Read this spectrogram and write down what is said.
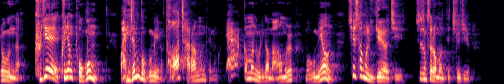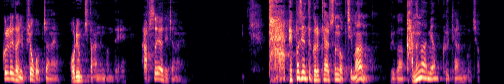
여러분, 그게 그냥 복음, 완전 복음이에요. 더 잘하면 되는 거예요. 약간만 우리가 마음을 먹으면 세상을 이겨야지. 세상 사람한테 질질 끌려다닐 필요가 없잖아요. 어렵지도 않은 건데. 앞서야 되잖아요. 다 100% 그렇게 할 수는 없지만 우리가 가능하면 그렇게 하는 거죠.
